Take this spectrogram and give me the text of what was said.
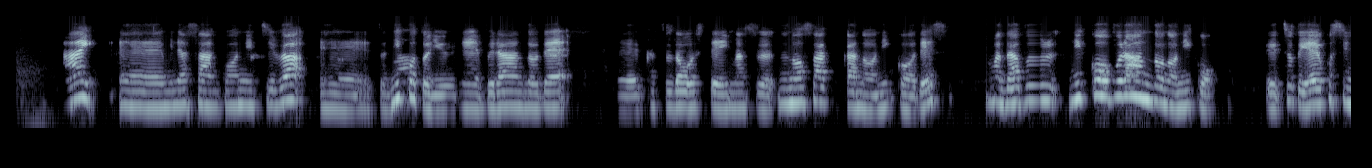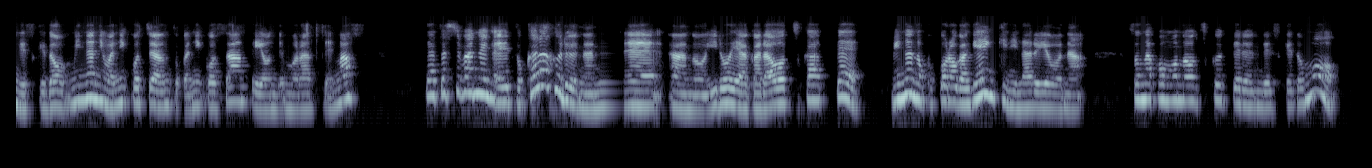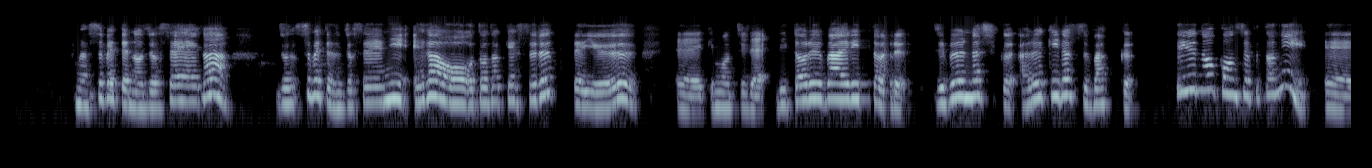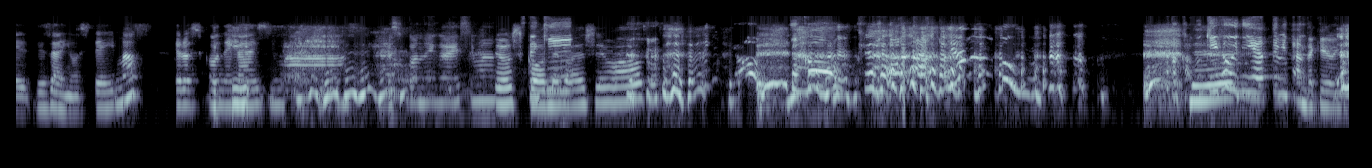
はい、えー皆さんこんにちは。えーとニコというねブランドで、えー活動をしています布作家のニコです。まあダブルニコブランドのニコ、えちょっとややこしいんですけど、みんなにはニコちゃんとかニコさんって呼んでもらってます。で私はね、えーとカラフルなねあの色や柄を使ってみんなの心が元気になるようなそんな小物を作ってるんですけども、まあ、全ての女性がすべての女性に笑顔をお届けするっていう、えー気持ちで、リトルバイリトル、自分らしく歩き出すバッグっていうのをコンセプトに、えーデザインをしています。よろしくお願いします。よろしくお願いします。よろしくお願いします。歌舞伎風にやってみたんだけど、今。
